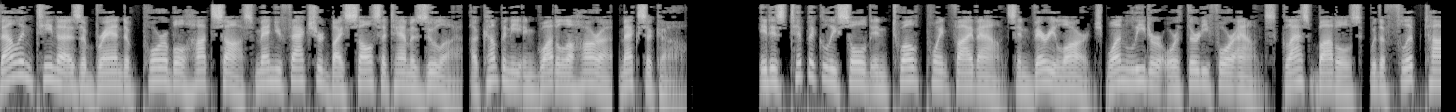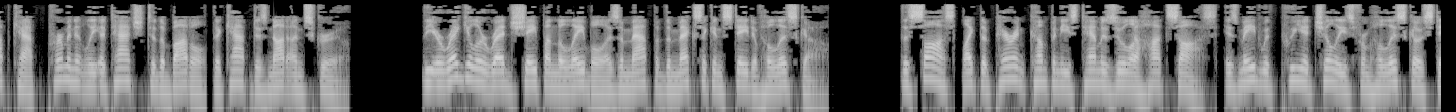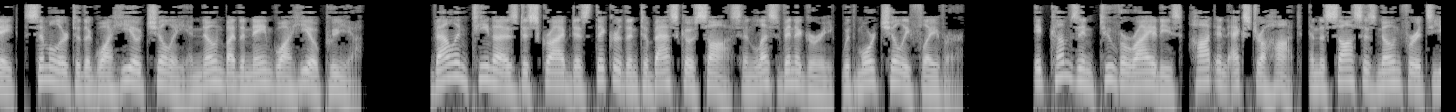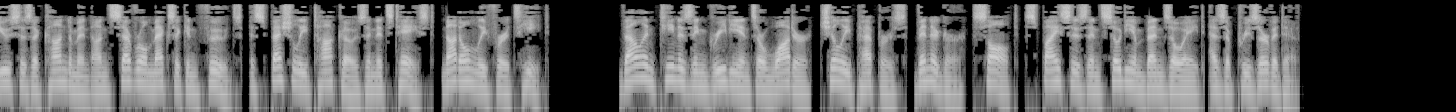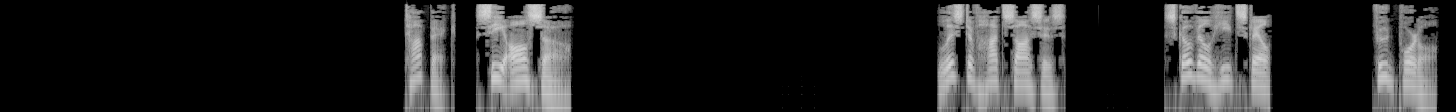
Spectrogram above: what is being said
Valentina is a brand of pourable hot sauce manufactured by Salsa Tamazula, a company in Guadalajara, Mexico. It is typically sold in 12.5-ounce and very large 1 liter or 34-ounce glass bottles, with a flip-top cap permanently attached to the bottle the cap does not unscrew. The irregular red shape on the label is a map of the Mexican state of Jalisco. The sauce, like the parent company's Tamazula hot sauce, is made with puya chilies from Jalisco state, similar to the guajillo chili and known by the name guajillo puya. Valentina is described as thicker than Tabasco sauce and less vinegary, with more chili flavor. It comes in two varieties, hot and extra hot, and the sauce is known for its use as a condiment on several Mexican foods, especially tacos and its taste, not only for its heat. Valentina's ingredients are water, chili peppers, vinegar, salt, spices and sodium benzoate as a preservative. See also List of hot sauces Scoville heat scale Food portal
